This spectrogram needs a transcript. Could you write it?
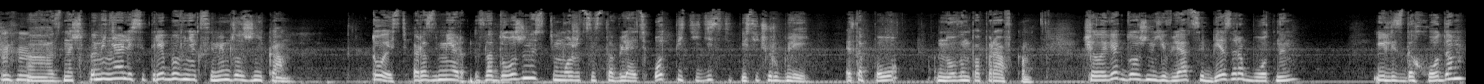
Угу. Значит, поменялись и требования к самим должникам. То есть размер задолженности может составлять от 50 тысяч рублей. Это по новым поправкам. Человек должен являться безработным или с доходом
